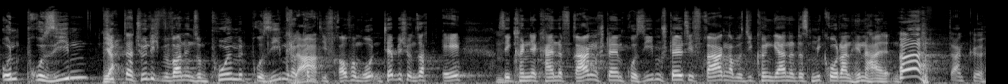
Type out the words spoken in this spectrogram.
und Pro7 kriegt Ja. natürlich, wir waren in so einem Pool mit Pro7 und dann. Hm. kommt die Frau vom roten Teppich und sagt, ey, Sie können ja keine Fragen stellen. Pro7 stellt Sie Fragen, aber Sie können gerne das Mikro dann hinhalten. Ah, danke.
